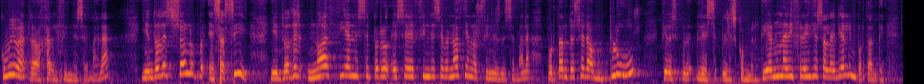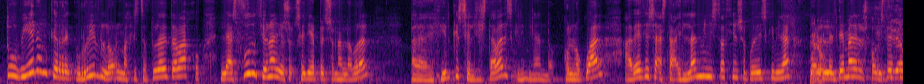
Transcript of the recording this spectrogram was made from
¿cómo iban a trabajar el fin de semana? Y entonces solo es así. Y entonces no hacían ese, fin de semana, no hacían los fines de semana. Por tanto, eso era un plus que les, les convertía en una diferencia salarial importante. Tuvieron que recurrirlo en magistratura de trabajo, las funcionarios, sería personal laboral, para decir que se les estaba discriminando. Con lo cual, a veces hasta en la administración se puede discriminar por el tema de los conceptos.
